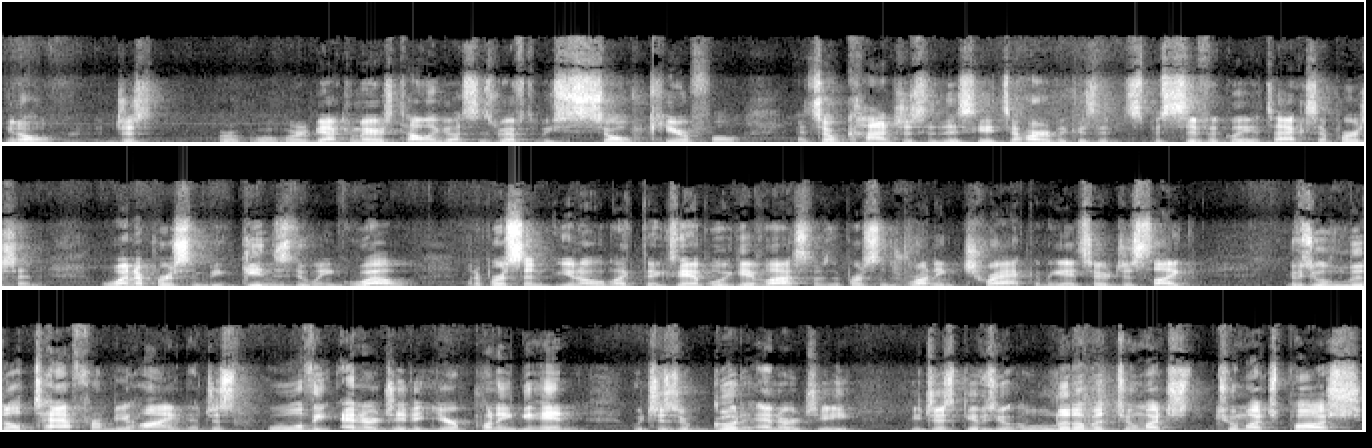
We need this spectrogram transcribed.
you know just." What Rabbi Yaakov is telling us is we have to be so careful and so conscious of this Yitzhar because it specifically attacks a person when a person begins doing well. And a person, you know, like the example we gave last time, is a person's running track, and the Yitzhar just like gives you a little tap from behind. That just all the energy that you're putting in, which is a good energy, it just gives you a little bit too much too much push,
